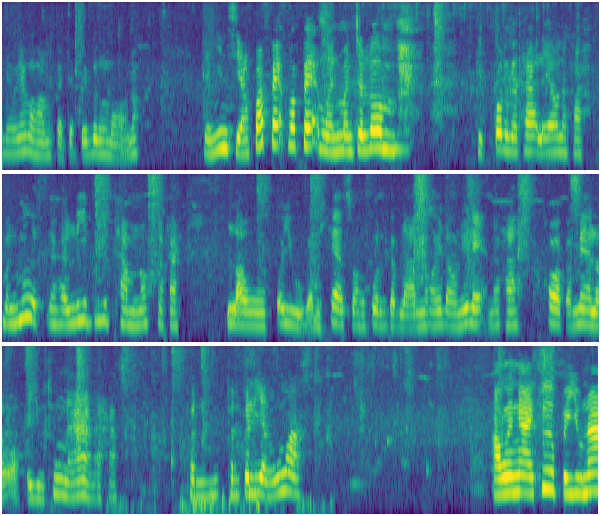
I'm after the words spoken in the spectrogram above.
เดี๋ยวแม่ของหอมก็จะไปเบิ่งหมอเนาะเดี๋ยวยินเสียงป้าแปะป้าแปะเหมือนมันจะเริ่มติดก้นกระทะแล้วนะคะ มันมืดนะคะ รีบรีบทำเนาะนะคะ เราก็อยู่กันแค่สองคนกับหลานน้อยเรานี่แหละนะคะ พ่อกับแม่เราออกไปอยู่ทุ่งนานะคะเพิ่นเพิ่นไปเลี้ยงงัวเอาง่ายๆคือไปอยู่หน้า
